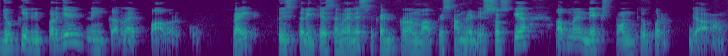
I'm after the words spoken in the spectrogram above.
जो कि रिप्रेजेंट नहीं कर रहा है पावर को। राइट तो इस तरीके से मैंने सेकंड प्रॉब्लम आपके सामने डिस्कस किया। अब मैं नेक्स्ट प्रॉब्लम के ऊपर जा रहा हूँ।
